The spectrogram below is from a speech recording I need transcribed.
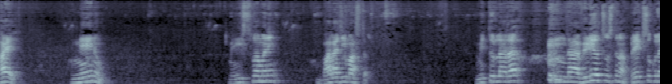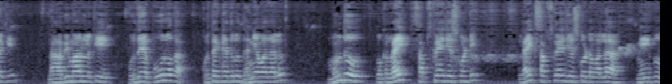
హాయ్ నేను మీ విశ్వమణి బాలాజీ మాస్టర్. మిత్రులారా నా వీడియో చూస్తున్న ప్రేక్షకులకి నా అభిమానులకి హృదయపూర్వక కృతజ్ఞతలు ధన్యవాదాలు. ముందు ఒక లైక్ సబ్స్క్రైబ్ చేసుకోండి. లైక్ సబ్స్క్రైబ్ చేసుకోవడం వల్ల మీకు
